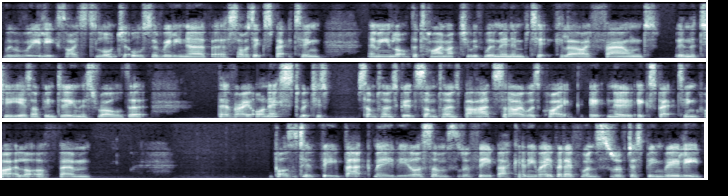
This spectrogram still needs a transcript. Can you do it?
We were really excited to launch it. Also, really nervous. I was expecting. I mean, a lot of the time, actually, with women in particular, I found in the two years I've been doing this role that they're very honest, which is sometimes good, sometimes bad. So I was quite, you know, expecting quite a lot of um, positive feedback, maybe, or some sort of feedback anyway. But everyone's sort of just been really,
